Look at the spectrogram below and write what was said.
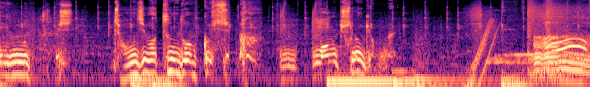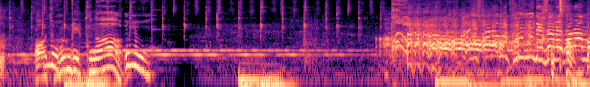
이거 뭐 씨, 정지 버튼도 없고 씨, 멈추는 게 없네. 아 저런 게 있구나. 어머. 사람을.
